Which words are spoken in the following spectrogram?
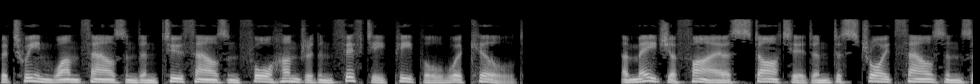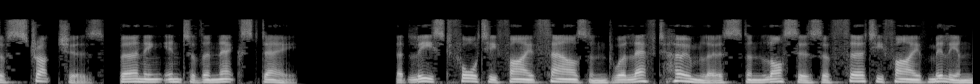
Between 1,000 and 2,450 people were killed. A major fire started and destroyed thousands of structures, burning into the next day. At least 45,000 were left homeless and losses of $35 million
